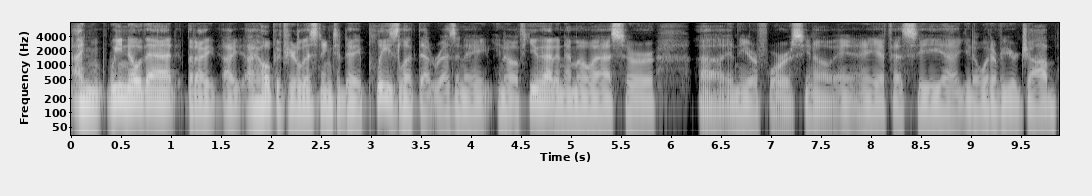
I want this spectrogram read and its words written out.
I, we know that, but I, I, I, hope if you're listening today, please let that resonate. You know, if you had an MOS or uh, in the Air Force, you know, an AFSC, uh, you know, whatever your job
